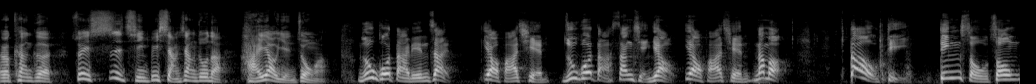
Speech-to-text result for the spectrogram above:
要看个，所以事情比想象中的还要严重啊。如果打连战要罚钱，如果打伤险药要罚钱，那么到底丁守中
